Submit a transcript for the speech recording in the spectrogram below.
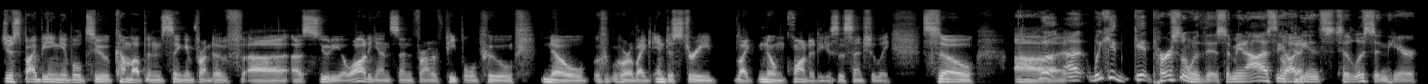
just by being able to come up and sing in front of a studio audience in front of people who know who are like industry like known quantities essentially. So uh, well, uh, we could get personal with this. I mean, I'll ask the okay. audience to listen here.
